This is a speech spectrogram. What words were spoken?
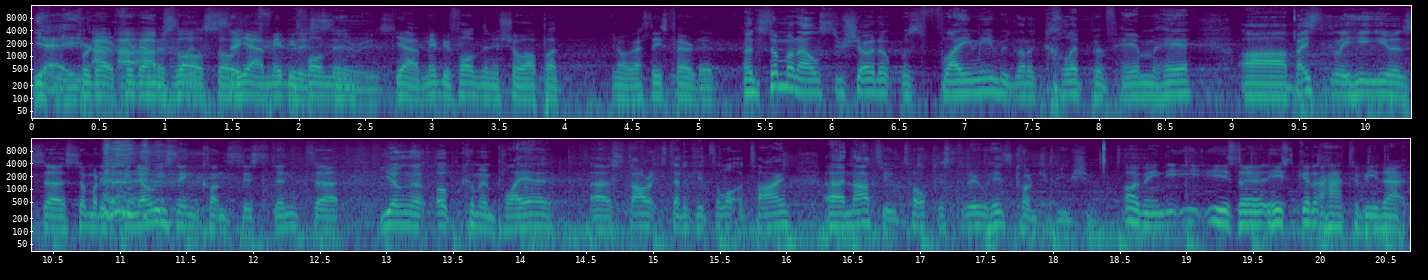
Yeah, he- for, them, a- for them as well. So yeah, maybe this Fall didn't. Yeah, maybe Fall didn't show up, but you know at least Fair did. And someone else who showed up was flamie. We've got a clip of him here. Uh, basically, he is uh, somebody that we know he's inconsistent, uh, young uh, upcoming player. Uh, Starix dedicates a lot of time. Uh, Natu, talk us through his contribution. Oh, I mean, he's uh, he's gonna have to be that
